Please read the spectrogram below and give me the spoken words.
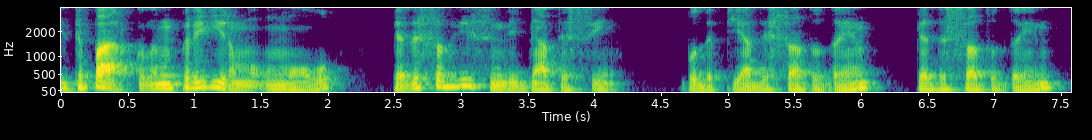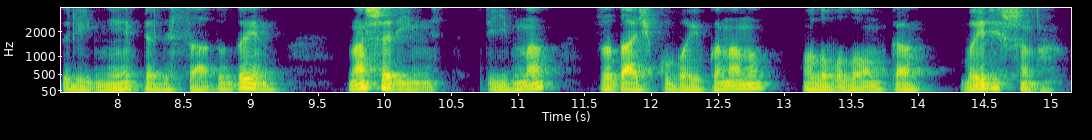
І тепер, коли ми перевіримо умову, 58 відняти 7 буде 51, 51 дорівнює 51. Наша рівність рівна, задачку виконано, головоломка вирішена.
